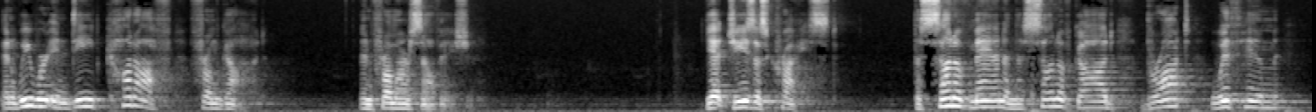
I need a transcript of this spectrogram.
And we were indeed cut off from God and from our salvation. Yet Jesus Christ, the Son of Man and the Son of God, brought with him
